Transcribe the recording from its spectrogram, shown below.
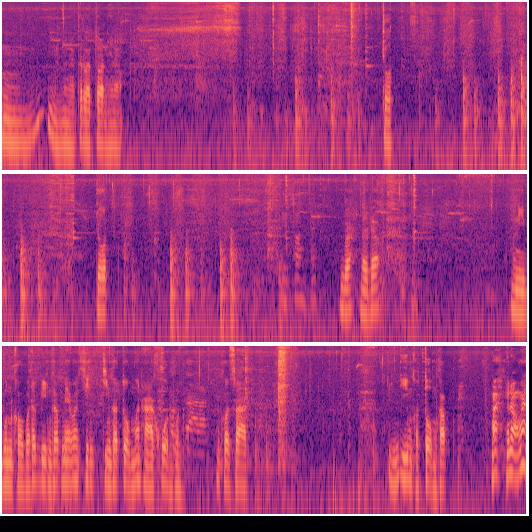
อืมแต่ละตอนพี่น้องจด จดไปซ่อนไปบ้าได้แล้วมันนี้บุญเขาประดับดินครับแม่ว่ากินกินข้าวต้มเมื่อหาโคนคนมันก็สากกินอิ่มข้าวต้มครับ มาพี่น้องมา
